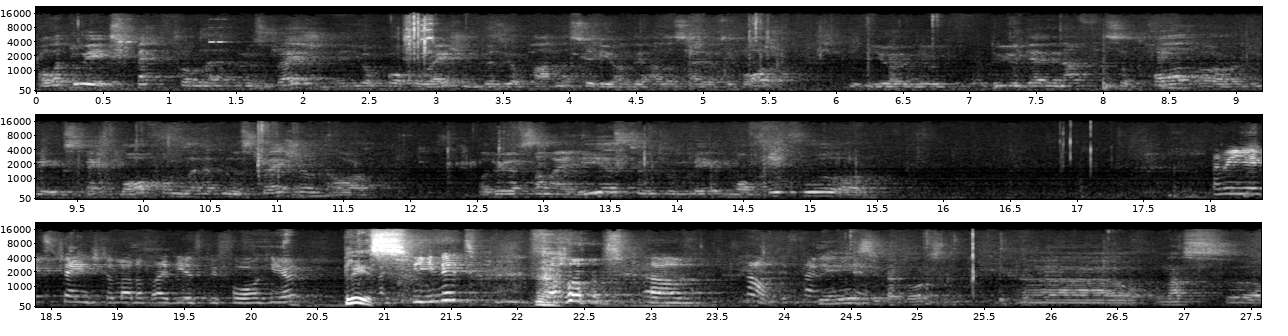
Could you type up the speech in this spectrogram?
Well, what do we expect from the administration in your cooperation with your partner city on the other side of the border? You, you, do you get enough support or do we expect more from the administration or, or do you have some ideas to, to make it more fruitful or? I mean, you exchanged a lot of ideas before here. Please. I've seen it. So, um, no, it's time Светогорск. Э, У нас э,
